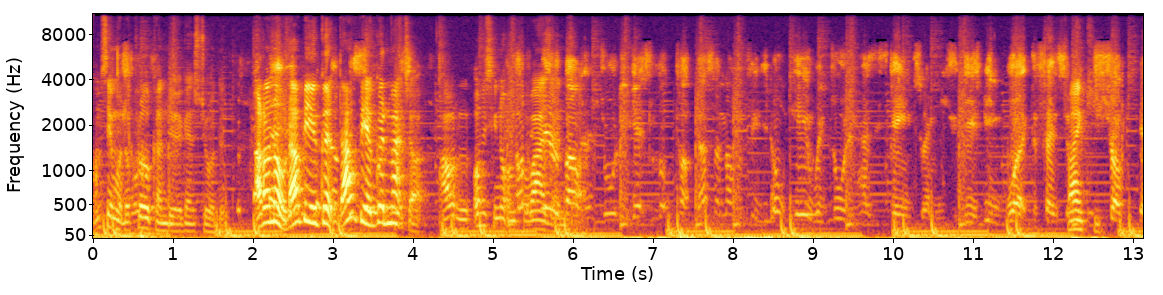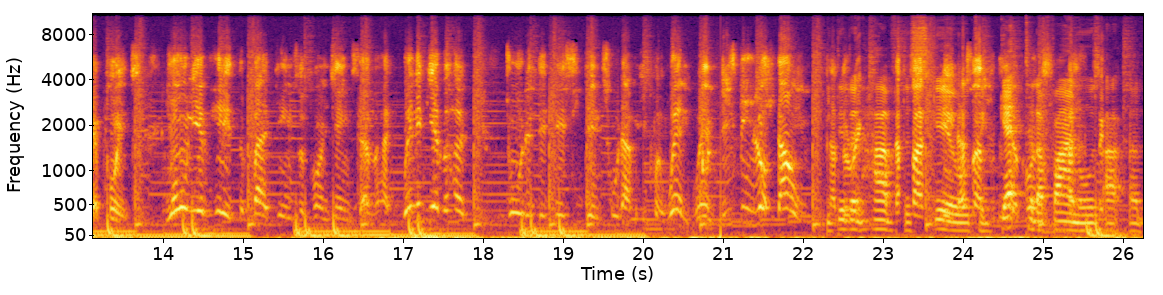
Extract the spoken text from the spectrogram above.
I'm seeing what the pro can do against Jordan. I don't know. That would be a good. That would be a good matchup. I would obviously not on You don't Kawhi's end. about but- when Jordan gets locked up. That's another thing. You don't hear when Jordan has his games when he's, he's being worked defensively. Thank you. He's struggling to get points. You only ever hear the bad games LeBron James ever had. When have you ever heard Jordan did this, he didn't score that many points? When? When? He's been locked down. He didn't ring. have That's the why- skill to get to the LeBron's- finals at an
